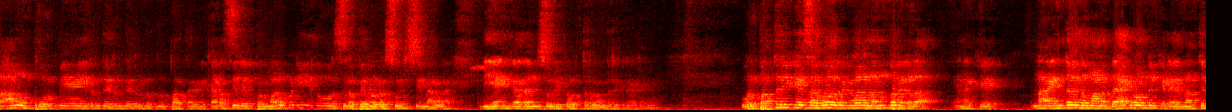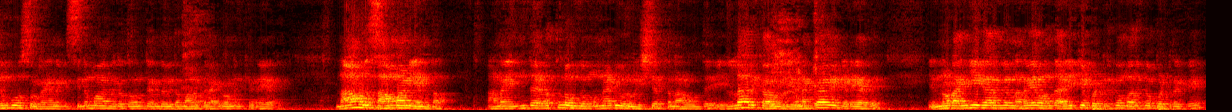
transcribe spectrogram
நானும் பொறுமையா இருந்து இருந்து இருந்தது பார்த்தா இது கடைசியில் இப்போ மறுபடியும் ஏதோ ஒரு சில பேரோட சூழ்ச்சினால இது ஏன் கதைன்னு சொல்லிட்டு ஒருத்தர் வந்திருக்கிறாரு. ஒரு பத்திரிகை சகோதரர்களா நண்பர்களா எனக்கு நான் எந்த விதமான பேக்ரவுண்டும் கிடையாது. நான் திரும்பவும் சொல்றேன் எனக்கு சினிமாங்கிறது வந்து எந்த விதமான பேக்ரவுண்டும் கிடையாது. நான் ஒரு சாமானியன் தான். ஆனால் இந்த இடத்துல உங்கள் முன்னாடி ஒரு விஷயத்த நான் வந்து எல்லாருக்காகவும் எனக்காக கிடையாது. என்னோட அங்கீகாரங்கள் நிறைய வந்து அழிக்கப்பட்டிருக்கு மறுக்கப்பட்டிருக்கு.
